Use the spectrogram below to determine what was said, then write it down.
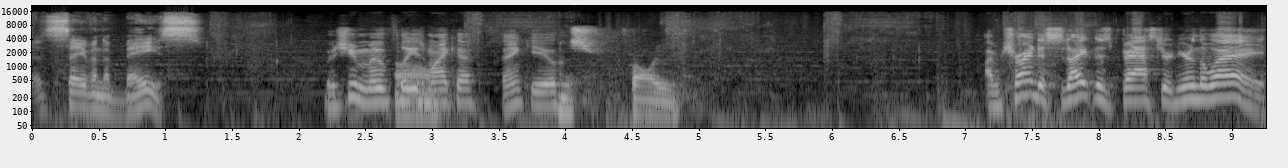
It's saving the base. Would you move, please, Oh. Micah? Thank you. It's probably I'm trying to snipe this bastard. and You're in the way.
